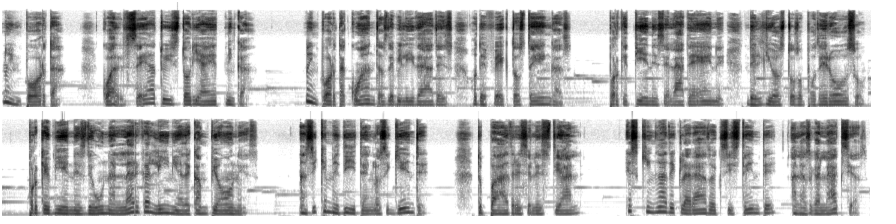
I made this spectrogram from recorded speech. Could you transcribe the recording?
no importa cuál sea tu historia étnica, no importa cuántas debilidades o defectos tengas, porque tienes el ADN del Dios Todopoderoso, porque vienes de una larga línea de campeones. Así que medita en lo siguiente. Tu Padre Celestial es quien ha declarado existente a las galaxias.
